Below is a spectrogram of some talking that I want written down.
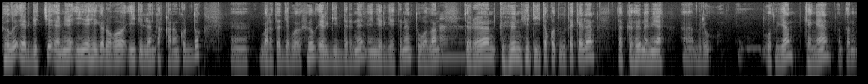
хылы эргитчи эме ие хигер ого итилен таккаран курдук. Э, барата жабы хыл эргиддеринен энергетинен туалан төрөн күһүн хитите котуута келен та кыһын эме э, билу утуян кеңен отан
